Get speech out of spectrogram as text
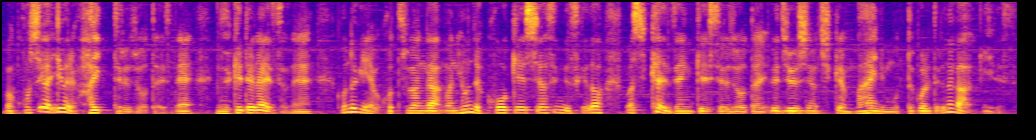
まあ、腰がいわゆる入ってる状態ですね。抜けてないですよね。この時には骨盤が、まあ、日本では後傾しやすいんですけど、まあ、しっかり前傾してる状態で重心をしっかり前に持ってこれてるのがいいです。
